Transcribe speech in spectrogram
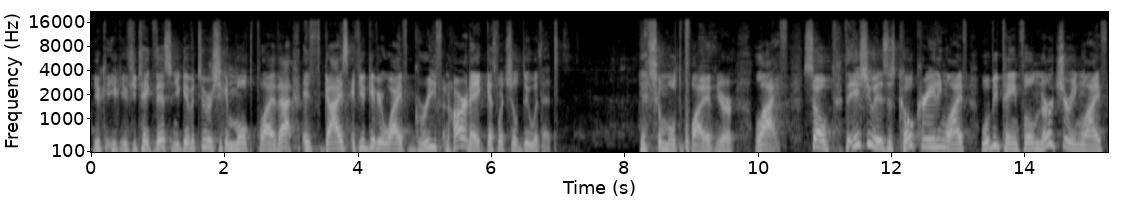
you, you, if you take this and you give it to her, she can multiply that. If, guys, if you give your wife grief and heartache, guess what she'll do with it? Yeah, she'll multiply it in your life. So the issue is, is co-creating life will be painful. Nurturing life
